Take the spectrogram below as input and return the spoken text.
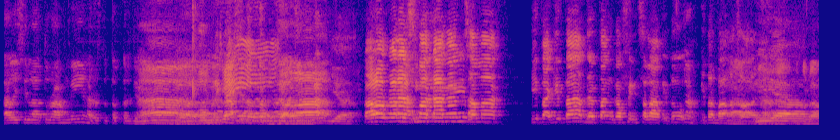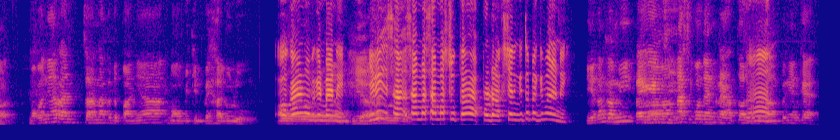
tali silaturahmi harus tetap terjaga. Nah, komunikasi tetap jalan. Iya. Kalau kalian semua kangen sama kita kita datang ke Vincelat itu kita banget Nah, soalnya. Iya. Betul banget. pokoknya rencana ke depannya mau bikin PH dulu Oh, kalian mau bikin band nih? Iya. Jadi sa- sama-sama suka production gitu apa gimana nih? Iya kan kami Pengen uh, sih. as konten kreator gitu Ah. kan pengen kayak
